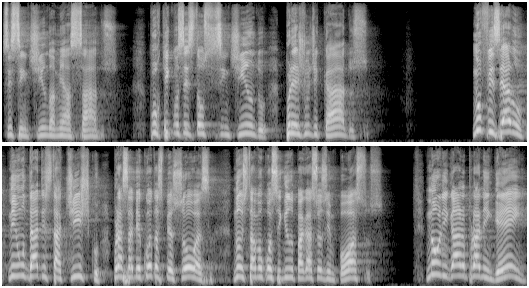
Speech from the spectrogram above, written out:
se sentindo ameaçados, Por que, que vocês estão se sentindo prejudicados? Não fizeram nenhum dado estatístico para saber quantas pessoas não estavam conseguindo pagar seus impostos. Não ligaram para ninguém.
